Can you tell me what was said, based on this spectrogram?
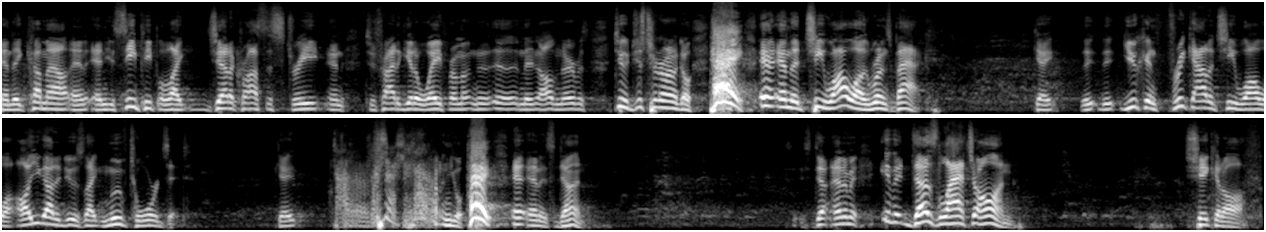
and they come out and, and you see people like jet across the street and to try to get away from it, and, uh, and they're all nervous. Dude, just turn around and go, hey! And, and the Chihuahua runs back. Okay, the, the, you can freak out a Chihuahua. All you got to do is like move towards it. Okay and you go, hey, and, and it's done. It's done. And I mean, if it does latch on, shake it off.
